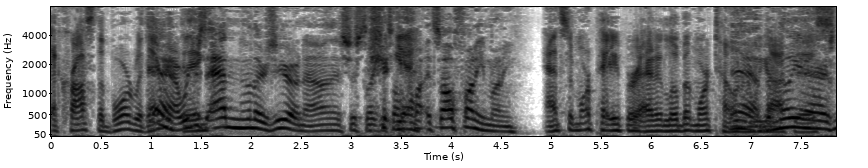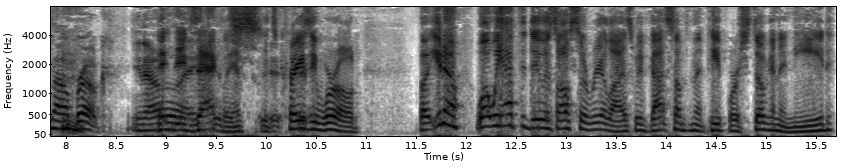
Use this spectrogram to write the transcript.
across the board with yeah, everything. Yeah, we're just adding another zero now, and it's just like it's all, yeah. fun, it's all funny money. Add some more paper, add a little bit more tone. Yeah, the millionaire is now broke. You know, like, exactly. It's it's, it's crazy it, world. But you know what we have to do is also realize we've got something that people are still going to need,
